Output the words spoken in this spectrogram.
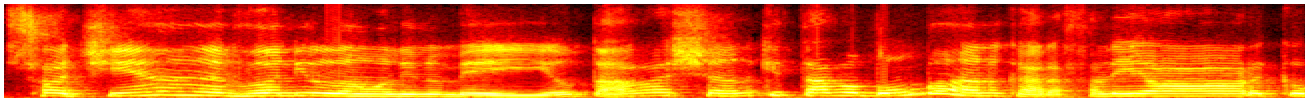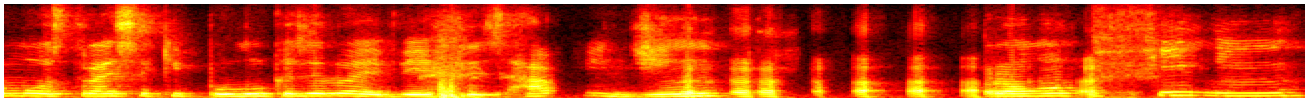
só tinha vanilão ali no meio. E eu tava achando que tava bombando, cara. Falei, a hora que eu mostrar isso aqui pro Lucas, ele vai ver. Fiz rapidinho, pronto, fininho.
